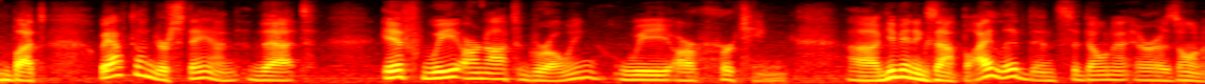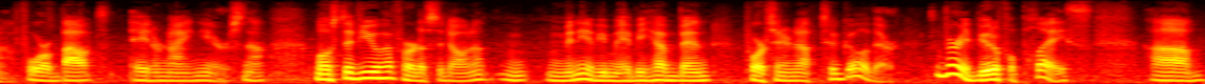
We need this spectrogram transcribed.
But we have to understand that if we are not growing, we are hurting. Uh, give you an example. I lived in Sedona, Arizona for about eight or nine years. Now, most of you have heard of Sedona. M many of you maybe have been fortunate enough to go there. It's a very beautiful place. Um,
